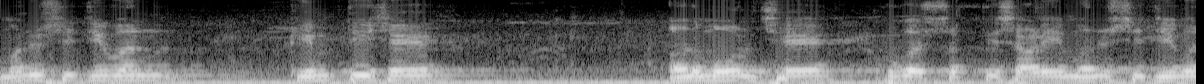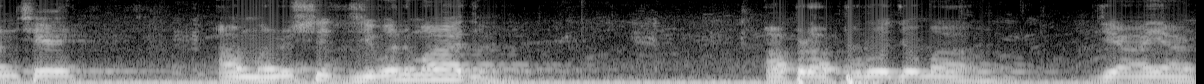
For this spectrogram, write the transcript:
મનુષ્ય જીવન કિંમતી છે, અણમોલ છે, ખૂબ જ શક્તિશાળી મનુષ્ય જીવન છે. આ મનુષ્ય જીવનમાં જ આપણા પૂર્વજોમાં જે અહીંયા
